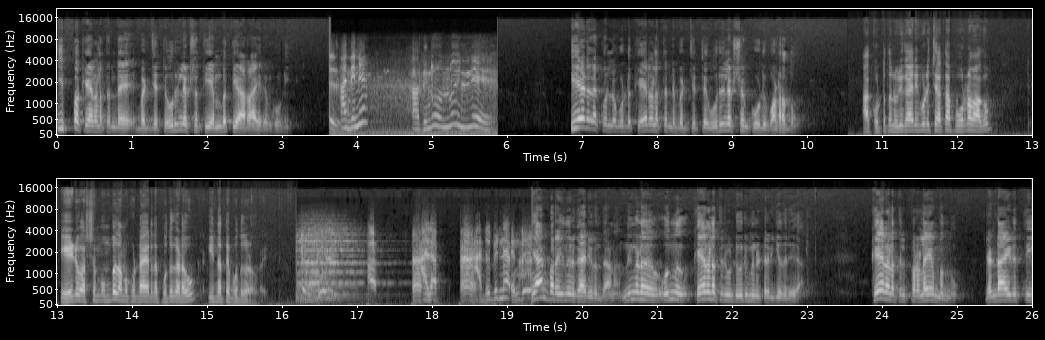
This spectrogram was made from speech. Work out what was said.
ഇപ്പൊ കേരളത്തിന്റെ ബഡ്ജറ്റ് ഒരു ലക്ഷത്തി എൺപത്തി ആറായിരം കോടി. അതിന്? അതിനൊന്നും ഇല്ലേ ഏഴര കൊല്ലം കൊണ്ട് കേരളത്തിന്റെ ബഡ്ജറ്റ് ഒരു ലക്ഷം കോടി വളർന്നു. ആ കൂട്ടത്തിൽ ഒരു കാര്യം കൂടി ചേർത്താൽ പൂർണമാകും. ഏഴ് വർഷം മുമ്പ് നമുക്കുണ്ടായിരുന്ന പൊതുകടവും ഇന്നത്തെ പൊതുകടവും അല്ല അത് പിന്നെ ഞാൻ പറയുന്ന ഒരു കാര്യം എന്താണ്? നിങ്ങൾ ഒന്ന് കേരളത്തിന് വേണ്ടി ഒരു മിനിറ്റ് എനിക്ക് തരിക. കേരളത്തിൽ പ്രളയം വന്നു. രണ്ടായിരത്തി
